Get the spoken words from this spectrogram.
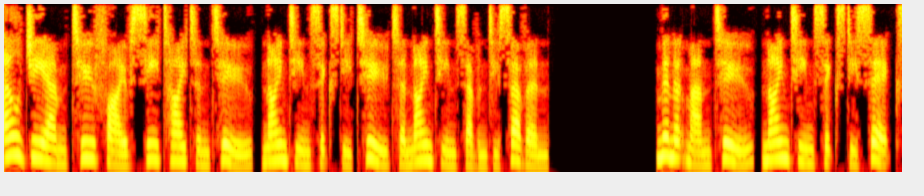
LGM-25C Titan II, 1962–1977 Minuteman II, 1966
